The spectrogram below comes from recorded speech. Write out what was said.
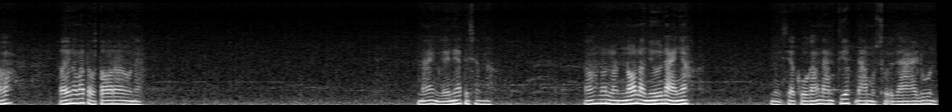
Đó đấy nó bắt đầu to ra rồi nè máy anh lấy nét đi xem nào. Đó nó là nó là như thế này nhá. Mình sẽ cố gắng đan tiếp đan một sợi dài luôn.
